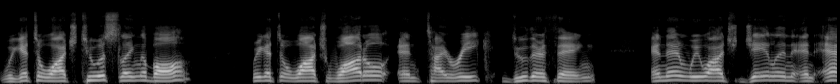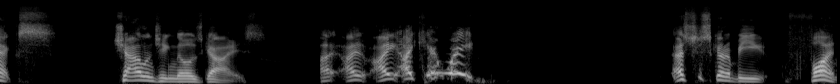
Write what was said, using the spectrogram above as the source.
We get to watch Tua sling the ball. We get to watch Waddle and Tyreek do their thing. And then we watch Jalen and X challenging those guys. I, I, I, I can't wait. That's just going to be fun.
